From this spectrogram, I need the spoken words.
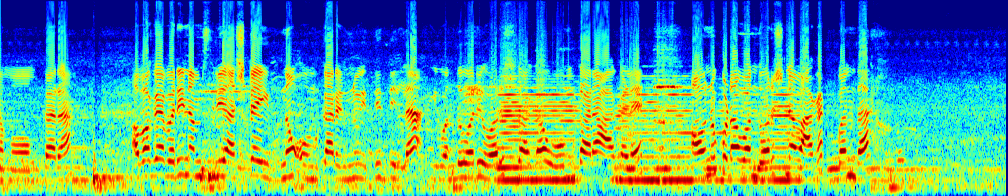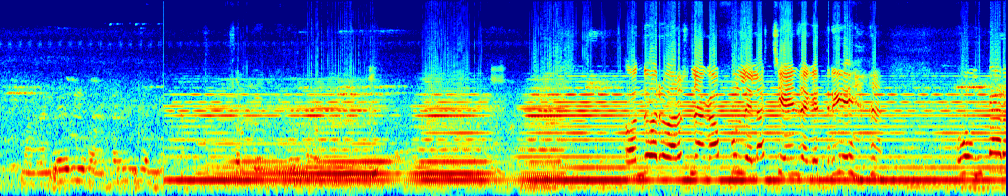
ನಮ್ಮ ಓಂಕಾರ. ಅವಾಗ ಬರೀ ನಮ್ಮ ಸ್ತ್ರೀ ಅಷ್ಟೇ ಇದ್ನು, ಓಂಕಾರ ಇನ್ನೂ ಇದ್ದಿದ್ದಿಲ್ಲ. ಈ ಒಂದೂವರೆ ವರ್ಷದಾಗ ಓಂಕಾರ ಆಗಳೆ. ಅವನು ಕೂಡ ಒಂದು ವರ್ಷ ನಾವು ಆಗಕ್ಕೆ ಬಂದ. ಒಂದೂವರೆ ವರ್ಷನಾಗ ಫುಲ್ ಎಲ್ಲ ಚೇಂಜ್ ಆಗೈತ್ರಿ. ಓಂಕಾರ.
